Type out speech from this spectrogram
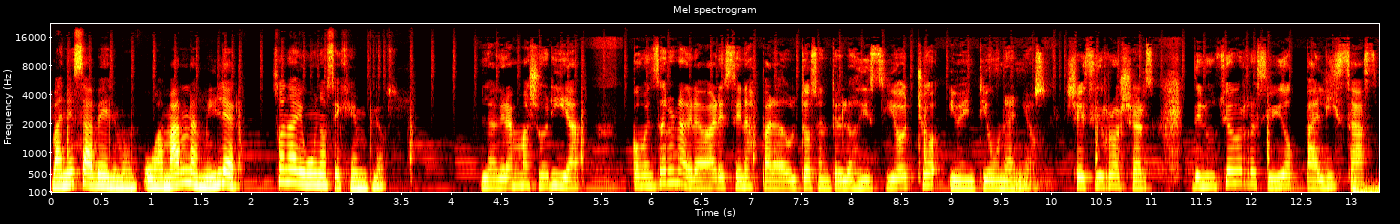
Vanessa Belmont o Amarna Miller son algunos ejemplos. La gran mayoría comenzaron a grabar escenas para adultos entre los 18 y 21 años. Jesse Rogers denunció haber recibido palizas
